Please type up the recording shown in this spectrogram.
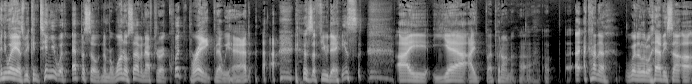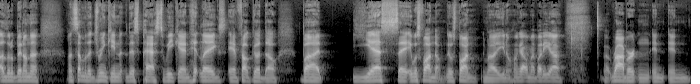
anyway, as we continue with episode number 107, after a quick break that we had, it was a few days. I, yeah, I, I put on, uh, I, I kind of went a little heavy, so, uh, a little bit on the, on some of the drinking this past weekend. Hit legs and felt good though, but Yes, uh, it was fun though. It was fun. You know, hung out with my buddy uh, uh, Robert and, and and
